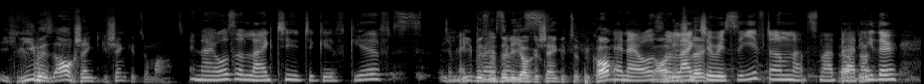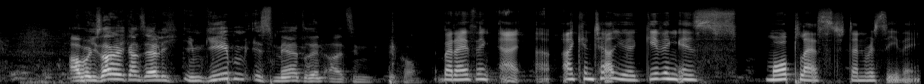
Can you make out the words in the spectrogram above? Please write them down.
Ich liebe es auch, Schenk Geschenke zu machen. And I also like to to give gifts, Ich to make liebe es natürlich auch. Geschenke zu bekommen. And I also like to schlecht. receive them. That's not bad Ja. either. Aber ich sage euch ganz ehrlich, im Geben ist mehr drin als im Bekommen. But I think I I can tell you, giving is more blessed than receiving.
